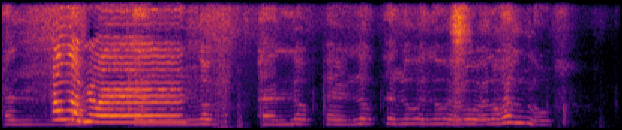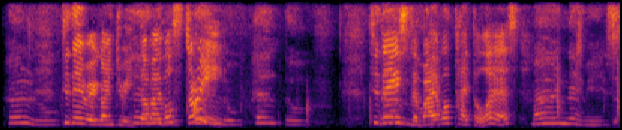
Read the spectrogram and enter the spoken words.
Hello, everyone. Hello, hello, hello, hello, hello, hello, hello, hello, hello. Today we're going to read the Bible story. Hello, hello. Today's the Bible title is My name is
